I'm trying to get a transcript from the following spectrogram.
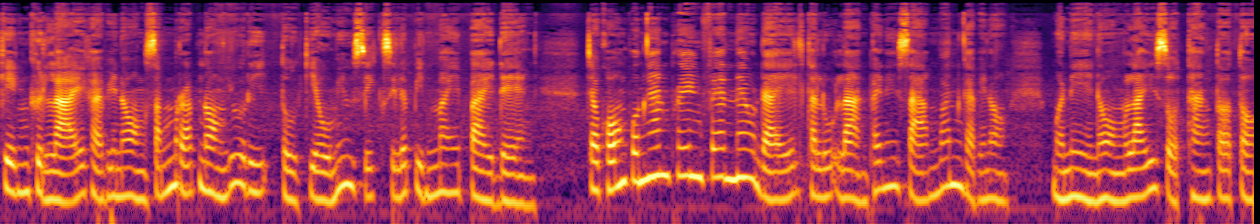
เก่งขึ้นหลายค่ะพี่น้องสำหรับน้องยูริโตเกียวมิวสิกศิลปินใหม่ปลายแดง เจ้าของผลงานเพลงแฟนแนวใดทะลุล้านภายใน3วันค่ะพี่น้องเมื่อนี้น้องไลฟ์สดทางต่อต่อ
